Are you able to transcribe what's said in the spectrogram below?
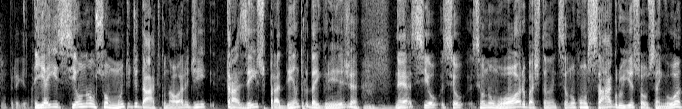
Impregnado. E aí, se eu não sou muito didático na hora de trazer isso para dentro da igreja, uhum. né? Se eu, se, eu, se eu não oro bastante, se eu não consagro isso ao Senhor,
